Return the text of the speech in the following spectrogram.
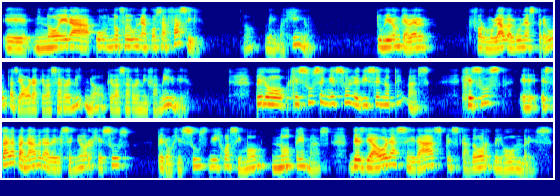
Eh, no, era no fue una cosa fácil, ¿no? me imagino. Tuvieron que haber formulado algunas preguntas y ahora qué va a ser de mí, ¿no? ¿Qué va a ser de mi familia? Pero Jesús en eso le dice, no temas. Jesús, eh, está la palabra del Señor Jesús, pero Jesús dijo a Simón, no temas, desde ahora serás pescador de hombres.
